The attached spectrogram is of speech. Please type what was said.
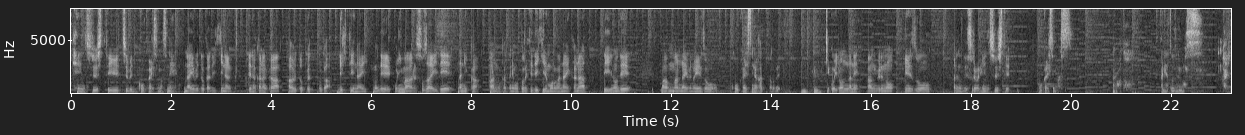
編集して YouTube に公開してますね。ライブとかできなくってなかなかアウトプットができていないのでこう今ある素材で何かファンの方にお届けできるものがないかなっていうのでワンマンライブの映像を公開してなかったのでうんうん。結構いろんなねアングルの映像あるのでそれを編集して公開してます。なるほど。ありがとうございます。はい、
